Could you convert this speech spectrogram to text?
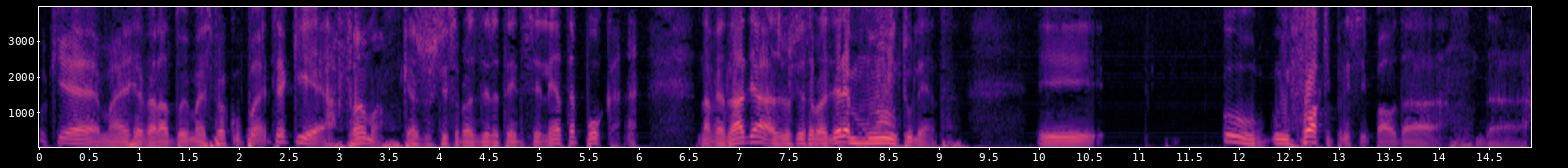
O que é mais revelador e mais preocupante é que a fama que a justiça brasileira tem de ser lenta é pouca. Na verdade, a justiça brasileira é muito lenta. E o, o enfoque principal da, da,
